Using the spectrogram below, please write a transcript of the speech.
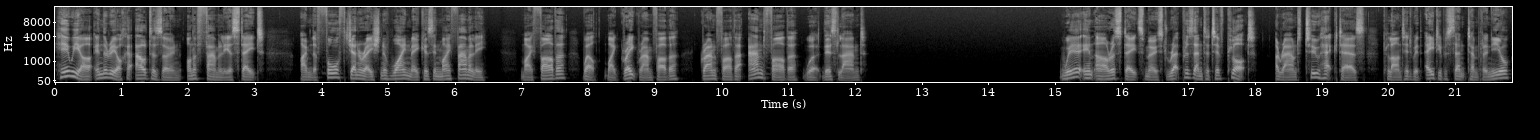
Here we are in the Rioja Alta zone on a family estate. I'm the fourth generation of winemakers in my family. My father, well, my great grandfather, grandfather, and father worked this land. We're in our estate's most representative plot, around two hectares, planted with 80% Tempranillo,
